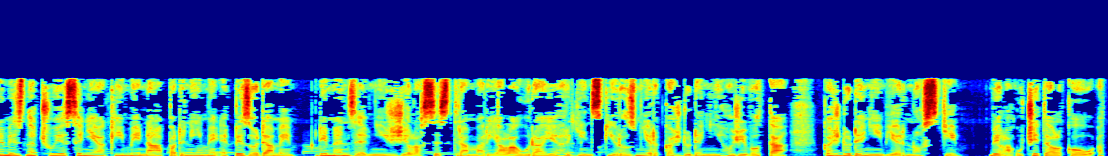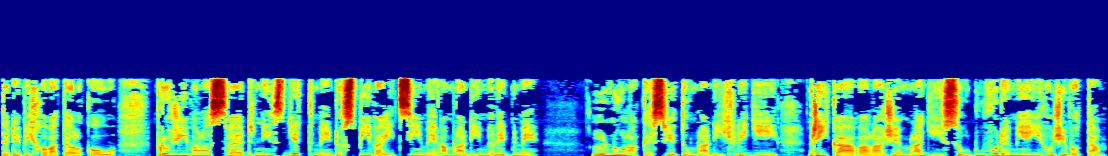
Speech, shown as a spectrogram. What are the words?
Nevyznačuje se nějakými nápadnými epizodami. Dimenze, v níž žila sestra Maria Laura, je hrdinský rozměr každodenního života, každodenní věrnosti. Byla učitelkou a tedy vychovatelkou, prožívala své dny s dětmi, dospívajícími a mladými lidmi, lnula ke světu mladých lidí, říkávala, že mladí jsou důvodem jejího života.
